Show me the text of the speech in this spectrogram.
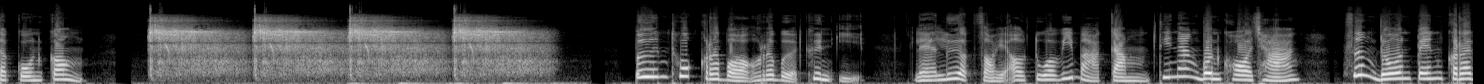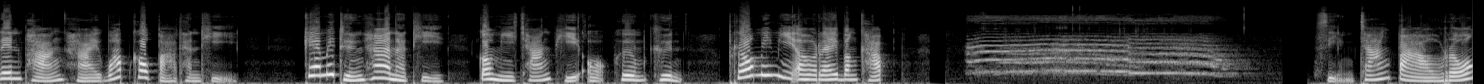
ตะโกนก้อง ปืนทุกกระบอกระเบิดขึ้นอีก และเลือกสอยเอาตัววิบากกรรมที่นั่งบนคอช้าง ซึ่งโดนเป็นกระเด็นผางหายวับเข้าป่าทันที แค่ไม่ถึงห้านาทีก็มีช้างผีออกเพิ่มขึ้น เพราะไม่มีอะไรบังคับ เสียงช้างป่าร้อง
